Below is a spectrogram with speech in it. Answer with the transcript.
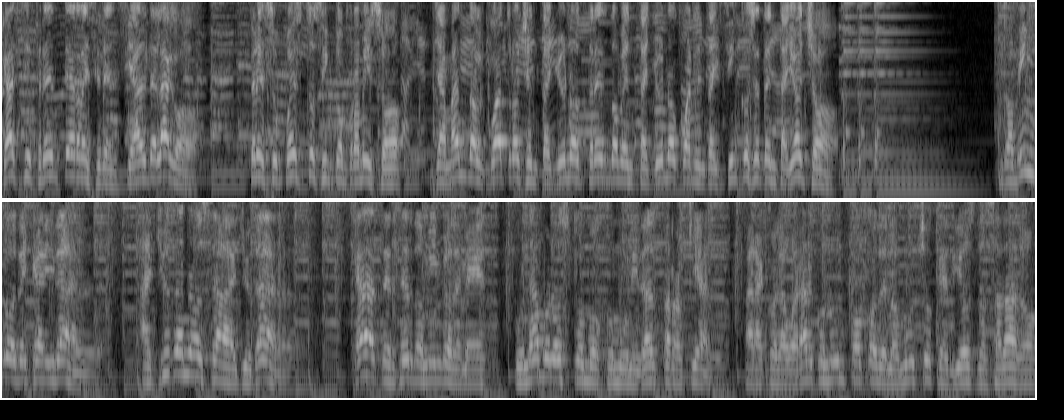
casi frente a Residencial del Lago. Presupuesto sin compromiso, llamando al 481-391-4578. Domingo de Caridad. Ayúdanos a ayudar. Cada tercer domingo de mes, unámonos como comunidad parroquial para colaborar con un poco de lo mucho que Dios nos ha dado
